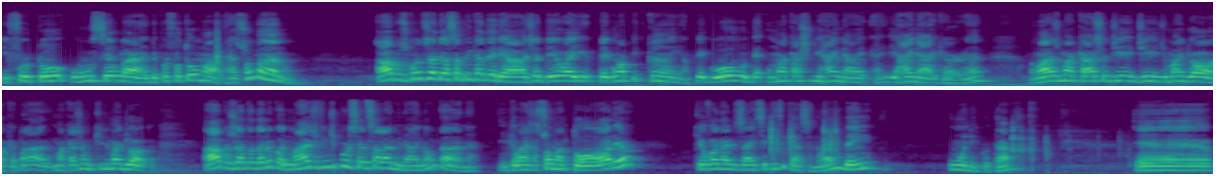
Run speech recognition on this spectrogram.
e furtou um celular, depois furtou uma, vai somando. Ah, mas quando já deu essa brincadeira? Ah, já deu aí, pegou uma picanha, pegou uma caixa de Heineken, né? Mais uma caixa de, de, de mandioca, uma caixa de um quilo de mandioca. Ah, você já está dando quanto? Mais de 20% do salário mínimo. Ah, não dá, né? Então essa somatória que eu vou analisar a insignificância, não um bem único, tá? É,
